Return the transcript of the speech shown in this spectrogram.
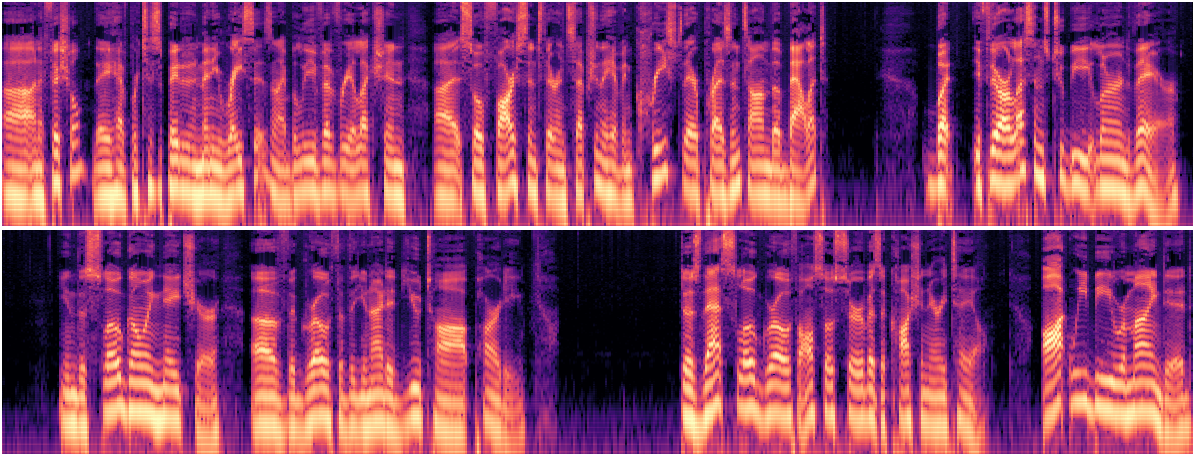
uh, an official. They have participated in many races, and I believe every election uh, so far since their inception, they have increased their presence on the ballot. But if there are lessons to be learned there in the slow going nature of the growth of the United Utah Party, does that slow growth also serve as a cautionary tale? Ought we be reminded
